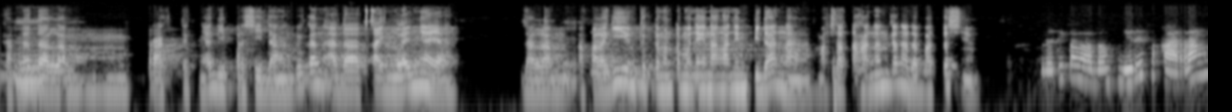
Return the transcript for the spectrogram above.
Karena Hmm. dalam prakteknya di persidangan itu kan ada timelinenya ya. Dalam Hmm. apalagi untuk teman-teman yang nanganin pidana, masa tahanan kan ada batasnya. Berarti kalau abang sendiri sekarang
